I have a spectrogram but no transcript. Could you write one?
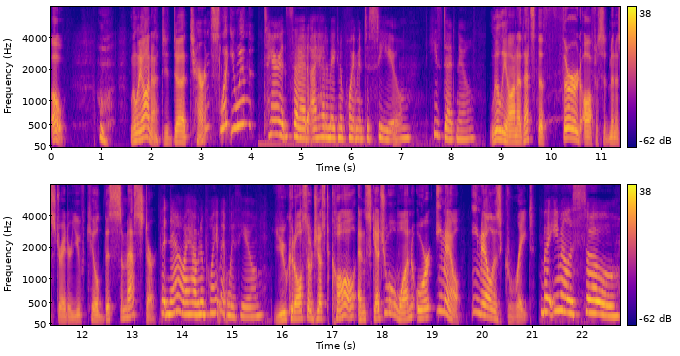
Oh. Whew. Liliana, did uh, Terrence let you in? Terrence said I had to make an appointment to see you. He's dead now. Liliana, that's the third office administrator you've killed this semester. But now I have an appointment with you. You could also just call and schedule one or email. Email is great. But email is so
